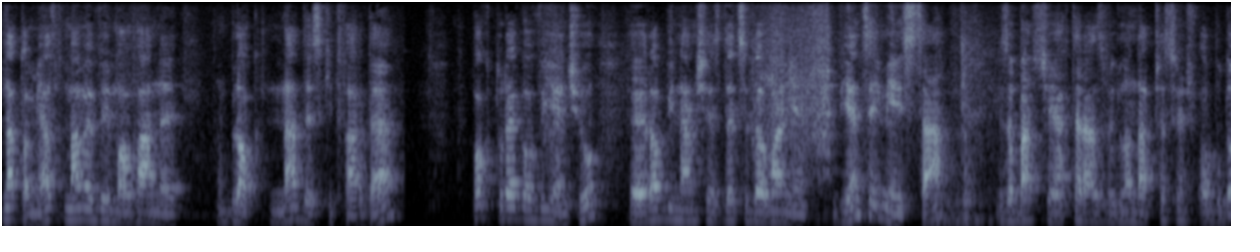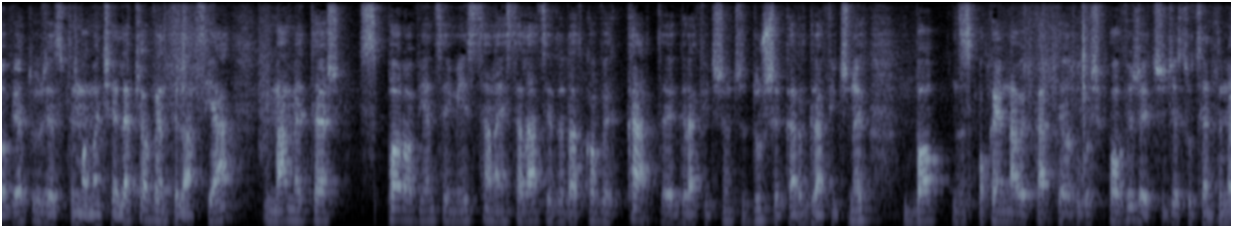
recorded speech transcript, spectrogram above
Natomiast mamy wyjmowany blok na dyski twarde, po którego wyjęciu y, robi nam się zdecydowanie więcej miejsca. Zobaczcie jak teraz wygląda przestrzeń w obudowie. Tu już jest w tym momencie lepsza wentylacja i mamy też sporo więcej miejsca na instalację dodatkowych kart graficznych czy dłuższych kart graficznych, bo ze spokojem nawet karty o długości powyżej 30 cm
